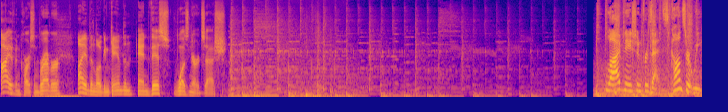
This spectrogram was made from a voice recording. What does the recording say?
I have been Carson Brever, I have been Logan Camden. and this was Nerd Sesh. Live Nation presents Concert Week.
